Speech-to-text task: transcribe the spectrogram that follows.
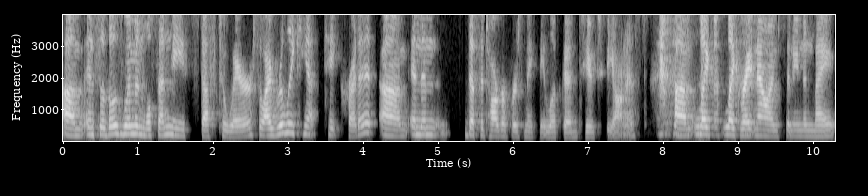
Um, and so those women will send me stuff to wear. So I really can't take credit. Um, and then the photographers make me look good too, to be honest. Um, like like right now, I'm sitting in my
